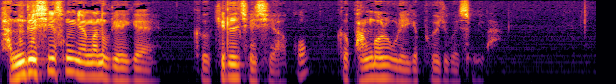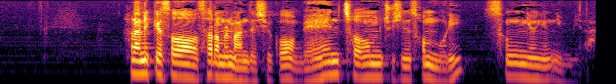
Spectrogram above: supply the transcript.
반드시 성령은 우리에게 그 길을 제시하고 그 방법을 우리에게 보여주고 있습니다. 하나님께서 사람을 만드시고 맨 처음 주신 선물이 성령입니다.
